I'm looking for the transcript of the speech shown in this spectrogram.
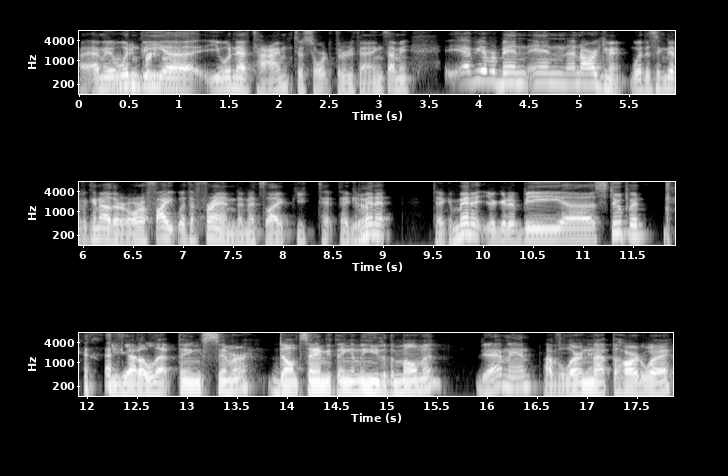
I mean, It would be wouldn't be, pretty uh, you wouldn't have time to sort through things. I mean, have you ever been in an argument with a significant other or a fight with a friend, and it's like you t- take a Yep. minute, take a minute, you're gonna be uh, stupid. You got to let things simmer. Don't say anything in the heat of the moment. Yeah, man. I've learned that the hard way.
